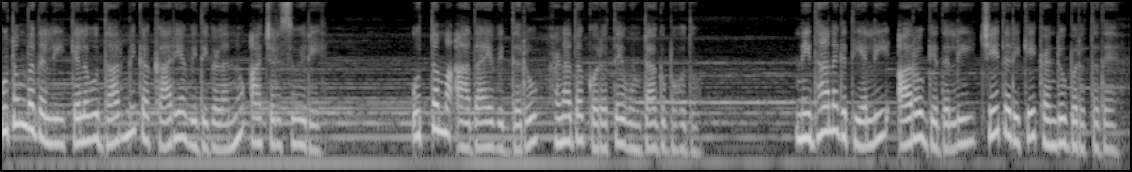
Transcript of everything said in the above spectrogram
ಕುಟುಂಬದಲ್ಲಿ ಕೆಲವು ಧಾರ್ಮಿಕ ಕಾರ್ಯವಿಧಿಗಳನ್ನು ಆಚರಿಸುವಿರಿ. ಉತ್ತಮ ಆದಾಯವಿದ್ದರೂ ಹಣದ ಕೊರತೆ ಉಂಟಾಗಬಹುದು. ನಿಧಾನಗತಿಯಲ್ಲಿ, ಆರೋಗ್ಯದಲ್ಲಿ ಚೇತರಿಕೆ ಕಂಡುಬರುತ್ತದೆ.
